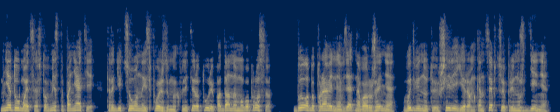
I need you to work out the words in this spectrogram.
Мне думается, что вместо понятий, традиционно используемых в литературе по данному вопросу, было бы правильнее взять на вооружение выдвинутую Ширигером концепцию принуждения,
